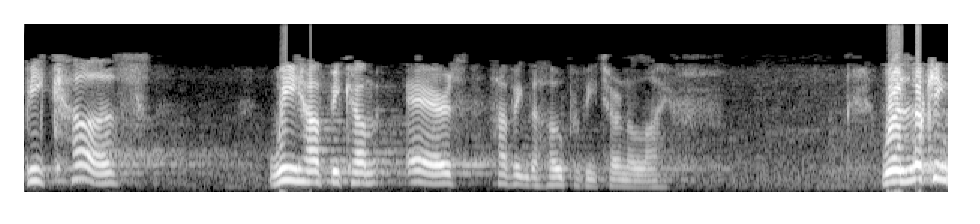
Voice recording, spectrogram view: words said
because we have become heirs having the hope of eternal life. We're looking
